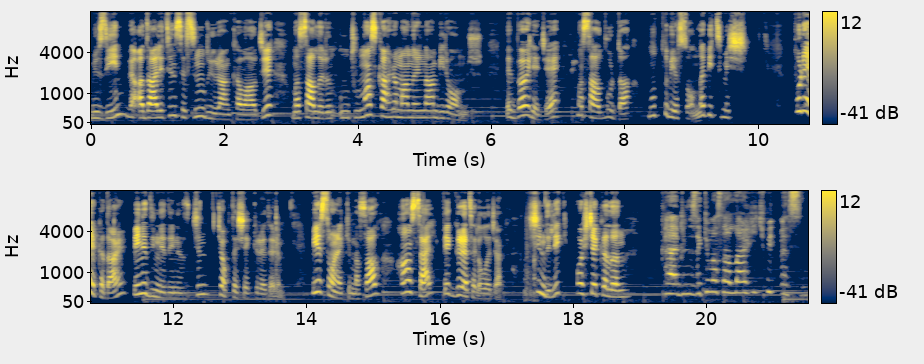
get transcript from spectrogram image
Müziğin ve adaletin sesini duyuran kavalcı, masalların unutulmaz kahramanlarından biri olmuş. Ve böylece masal burada mutlu bir sonla bitmiş. Buraya kadar beni dinlediğiniz için çok teşekkür ederim. Bir sonraki masal Hansel ve Gretel olacak. Şimdilik hoşçakalın. Kalbinizdeki masallar hiç bitmesin.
